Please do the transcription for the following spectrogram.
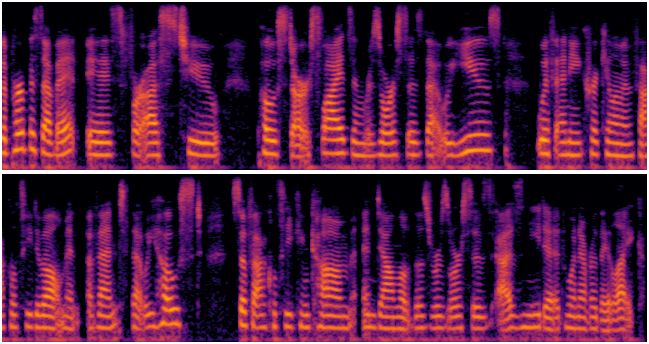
the purpose of it is for us to post our slides and resources that we use with any curriculum and faculty development event that we host so faculty can come and download those resources as needed whenever they like.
